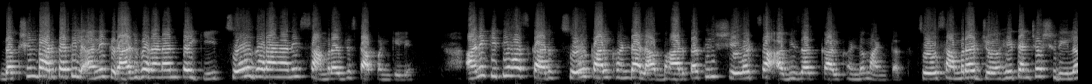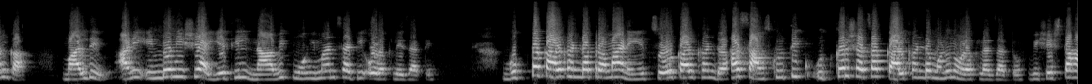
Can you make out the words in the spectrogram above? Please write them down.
दक्षिण भारतातील अनेक राजघराण्यांपैकी चोळ घराण्याने साम्राज्य स्थापन केले. अनेक इतिहासकार चोळ कालखंडाला भारतातील शेवटचा अभिजात कालखंड मानतात. चोळ साम्राज्य हे त्यांच्या श्रीलंका मालदीव आणि इंडोनेशिया येथील नाविक मोहिमांसाठी ओळखले जाते. गुप्त कालखंडाप्रमाणे चोळ कालखंड हा सांस्कृतिक उत्कर्षाचा कालखंड म्हणून ओळखला जातो. विशेषतः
